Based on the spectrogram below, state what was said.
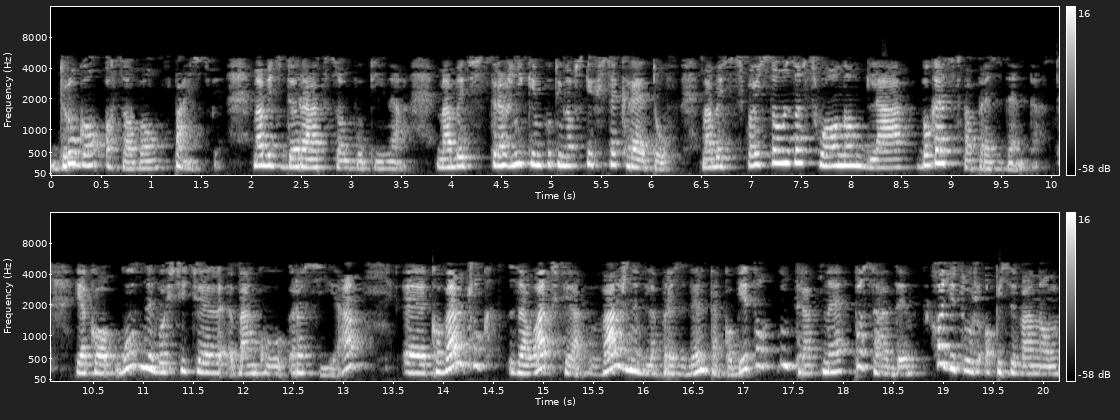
drugą osobą w państwie. Ma być doradcą Putina, ma być strażnikiem putinowskich sekretów, ma być swoistą zasłoną dla bogactwa prezydenta. Jako główny właściciel Banku Rosja, e, Kowalczuk załatwia ważnym dla prezydenta kobietom intratne posady. Chodzi tu już o opisywaną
